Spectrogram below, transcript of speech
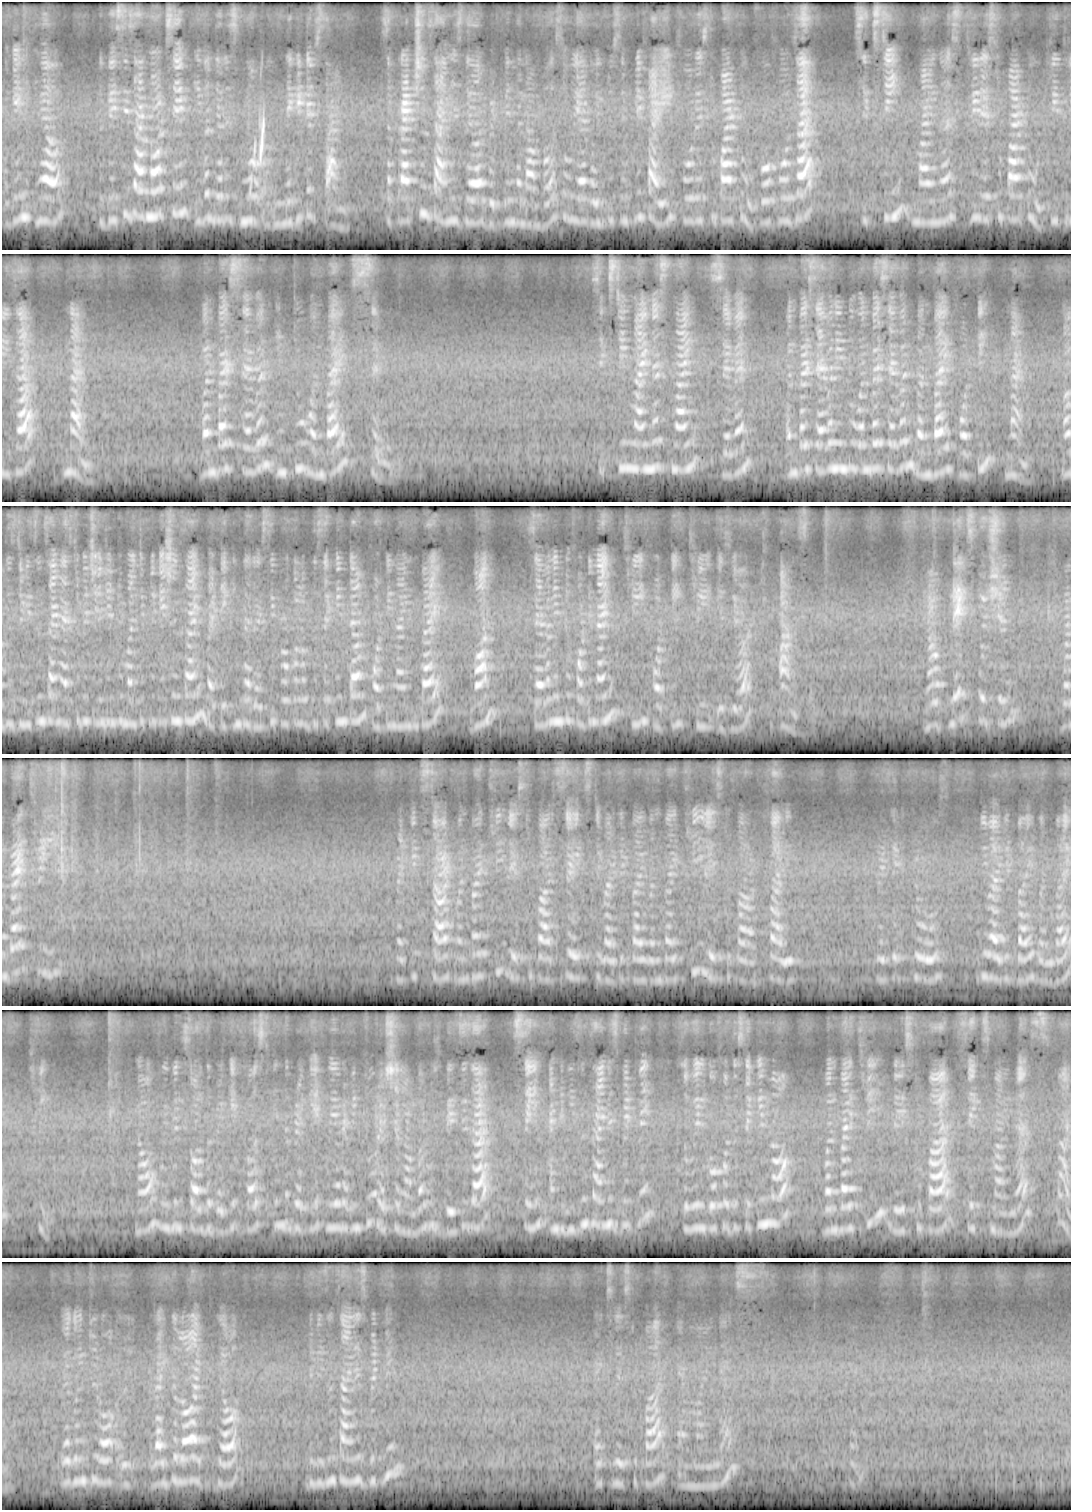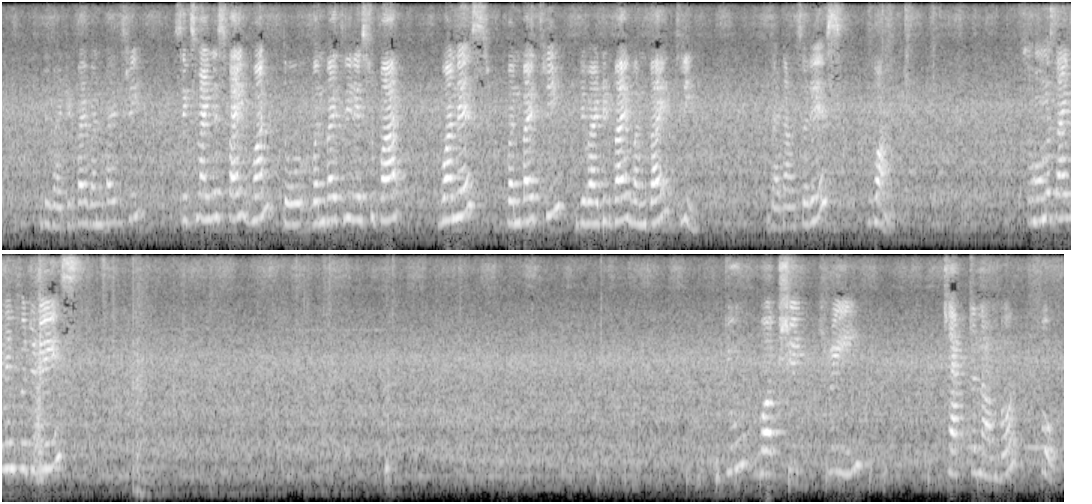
Again here the bases are not same. Even there is no negative sign. Subtraction sign is there between the numbers. So we are going to simplify it. 4 raised to power 2 4 4s are 16 minus 3 raised to power 2 3 3s are 9 1 by 7 into 1 by 7 16 minus 9, 7. 1 by 7 into 1 by 7, 1 by 49. Now this division sign has to be changed into multiplication sign by taking the reciprocal of the second term 49 by 1. 7 into 49, 343 is your answer. Now next question 1 by 3 bracket start 1 by 3 raised to power 6 divided by 1 by 3 raised to power 5 bracket close divided by 1 by 3. Now we will solve the bracket first. In the bracket we are having two rational number whose bases are same and division sign is between. So we will go for the second law 1 by 3 raised to power 6 minus 5. We are going to write the law here. Division sign is between x raised to power m minus 10 divided by 1 by 3 6 minus 5 1 so 1 by 3 raised to power 1 is 1 by 3 divided by 1 by 3 that answer is 1 so home assignment for today is do worksheet 3 chapter number 4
